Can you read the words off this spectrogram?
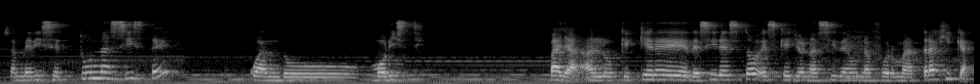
O sea, me dice, tú naciste cuando moriste. Vaya, a lo que quiere decir esto es que yo nací de una forma trágica,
